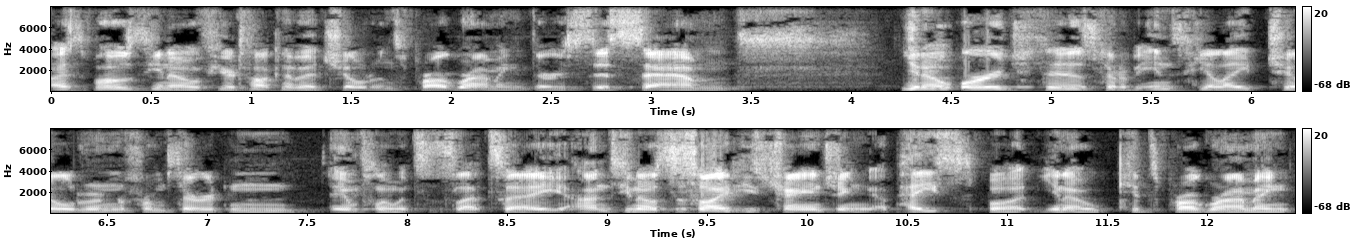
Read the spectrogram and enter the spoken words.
I suppose you know if you're talking about children's programming, there's this um, you know, urge to sort of insulate children from certain influences, let's say. And, you know, society's changing apace, but, you know, kids programming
